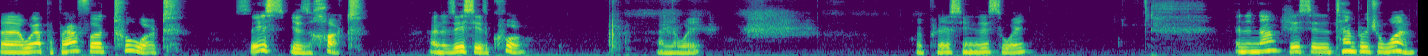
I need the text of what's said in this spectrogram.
uh, we are prepared for two watt. This is hot, and this is cool. And we we place in this way. And now this is temperature one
